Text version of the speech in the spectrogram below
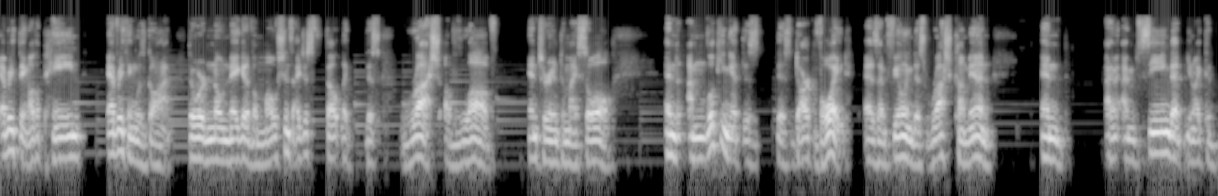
everything, all the pain, everything was gone. There were no negative emotions. I just felt like this rush of love enter into my soul. And I'm looking at this this dark void as I'm feeling this rush come in. And I, I'm seeing that, you know, I could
